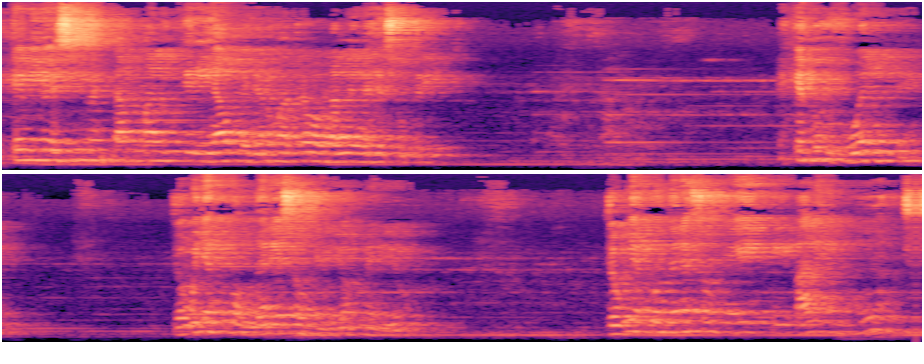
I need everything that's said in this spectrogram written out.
Es que mi vecino es tan mal criado que yo no me atrevo a hablarle de Jesucristo. Es que es muy fuerte. Yo voy a esconder eso que Dios me dio. Yo voy a esconder eso que, que vale mucho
